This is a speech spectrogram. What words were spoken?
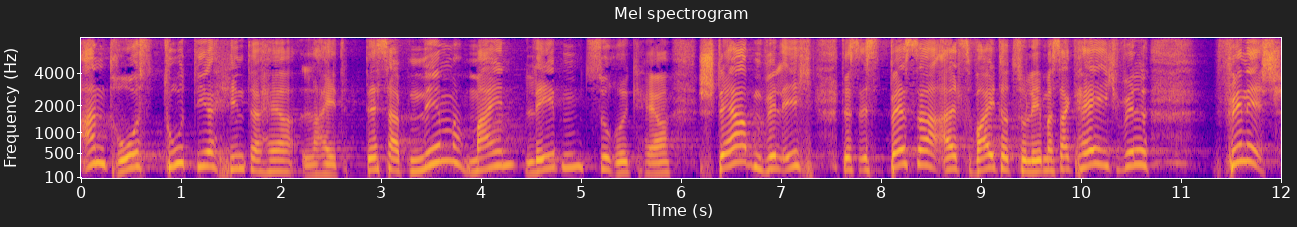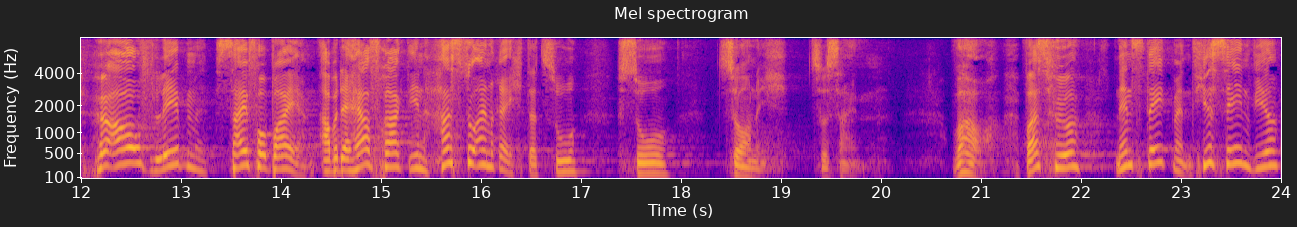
androhst, tut dir hinterher leid. Deshalb nimm mein Leben zurück, Herr. Sterben will ich, das ist besser als weiterzuleben. Er sagt, hey, ich will finish, hör auf, Leben sei vorbei. Aber der Herr fragt ihn, hast du ein Recht dazu, so zornig zu sein? Wow, was für ein Statement. Hier sehen wir,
